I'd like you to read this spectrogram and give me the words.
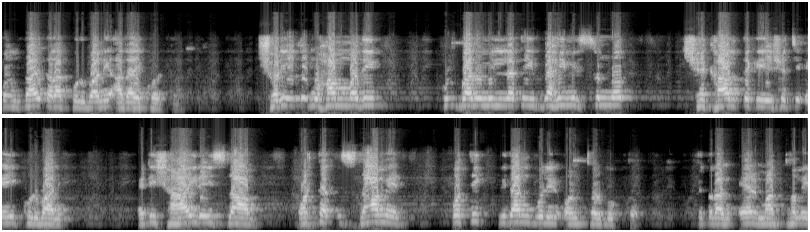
পন্থায় তারা কুরবানি আদায় করত। শরীয়তে মুহাম্মাদি কুরবানি মিল্লাতে ইব্রাহিমের সুন্নত সেখান থেকে এসেছে এই কুরবানি। এটি শাহির ইসলাম। অর্থাৎ ইসলামের প্রতীক বিধানগুলির অন্তর্ভুক্ত। সুতরাং এর মাধ্যমে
